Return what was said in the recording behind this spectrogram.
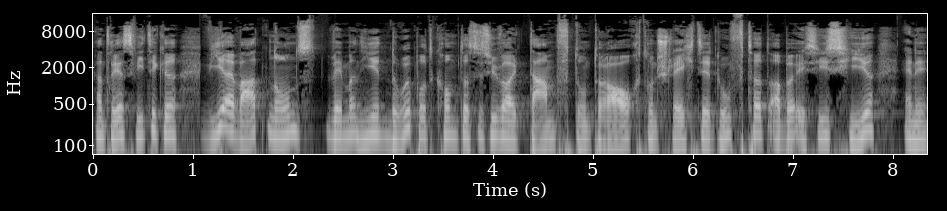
Andreas Wittiger, wir erwarten uns, wenn man hier in den Ruhrboot kommt, dass es überall dampft und raucht und schlechte Luft hat, aber es ist hier eine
